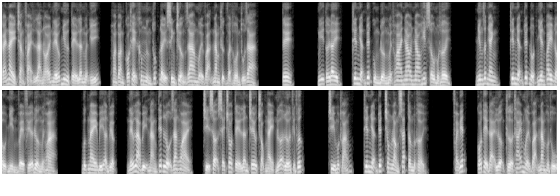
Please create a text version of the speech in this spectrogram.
cái này chẳng phải là nói nếu như tề lân nguyện ý, hoàn toàn có thể không ngừng thúc đẩy sinh trưởng ra mười vạn năm thực vật hồn thú ra. T. Nghĩ tới đây, thiên nhận tuyết cùng đường nguyệt hoa nhao nhao hít sâu một hơi. Nhưng rất nhanh, thiên nhận tuyết đột nhiên quay đầu nhìn về phía đường nguyệt hoa. Bực này bí ẩn việc, nếu là bị nàng tiết lộ ra ngoài chỉ sợ sẽ cho tề lân t r e o chọc ngày nữa lớn phiền phức. Chỉ một thoáng, thiên nhận tuyết trong lòng sát tâm được khởi. Phải biết, có thể đại lượng thừa thãi mười vạn năm hồn thú,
